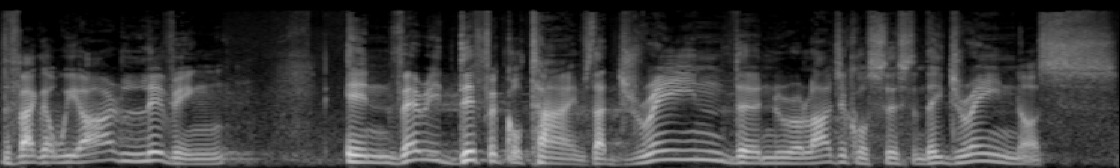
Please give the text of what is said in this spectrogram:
the fact that we are living in very difficult times that drain the neurological system, they drain us.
